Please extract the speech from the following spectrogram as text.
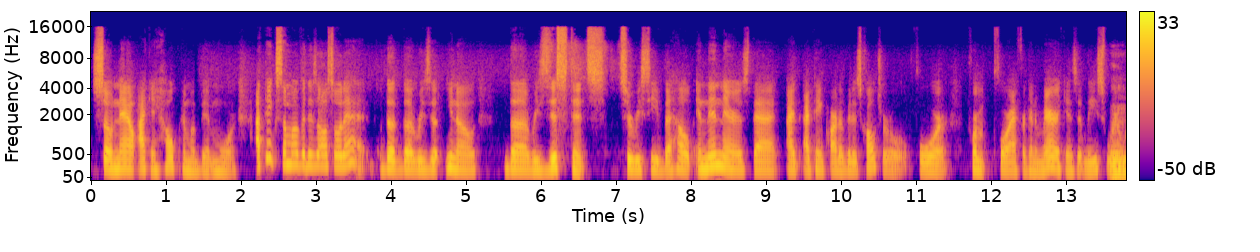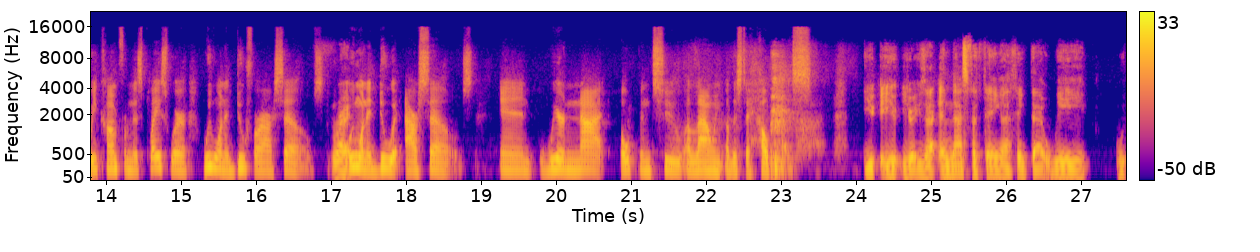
So now I can help him a bit more. I think some of it is also that the the resi- you know the resistance to receive the help, and then there's that. I, I think part of it is cultural for for for African Americans at least, where we come from this place where we want to do for ourselves. Right. We want to do it ourselves, and we're not open to allowing others to help us. you, you you're exact and that's the thing i think that we we,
